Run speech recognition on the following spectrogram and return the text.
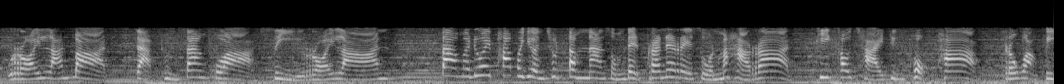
600 ล้านบาท จากทุนสร้างกว่า 400 ล้าน ตามมาด้วยภาพยนตร์ชุดตำนานสมเด็จพระนเรศวรมหาราชที่เข้าฉายถึง 6 ภาค ระหว่างปี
